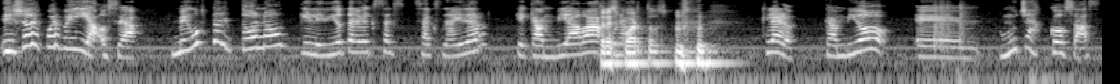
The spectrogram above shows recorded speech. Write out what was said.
Y yo después veía, o sea, me gusta el tono que le dio tal vez Zack, Zack Snyder, que cambiaba... Tres una- cuartos. Claro, cambió eh, muchas cosas.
